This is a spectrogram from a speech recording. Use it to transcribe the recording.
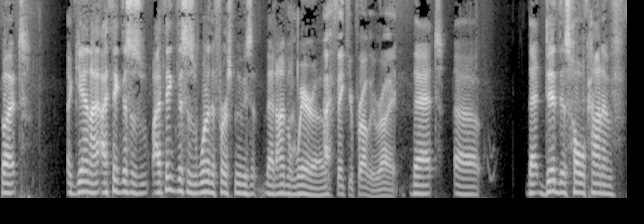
But again, I, I think this is I think this is one of the first movies that, that I'm aware of I think you're probably right. that uh, that did this whole kind of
